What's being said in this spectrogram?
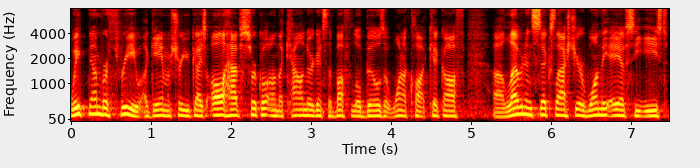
Week number three, a game I'm sure you guys all have circled on the calendar against the Buffalo Bills at one o'clock kickoff. Uh, 11 and six last year, won the AFC East,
